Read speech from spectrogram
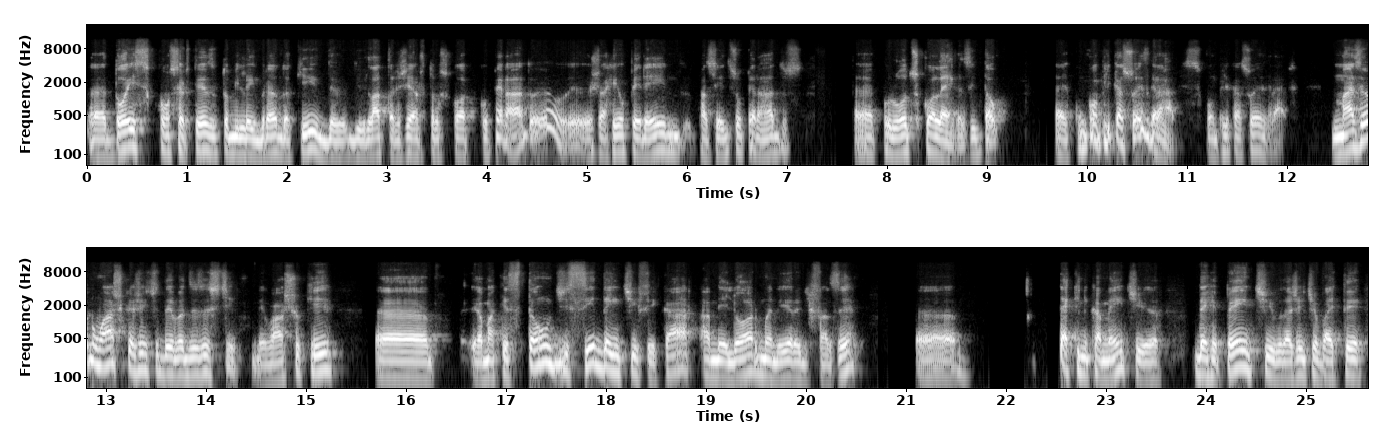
uh, dois, com certeza, estou me lembrando aqui, de, de artroscópico operado, eu, eu, já reoperei pacientes operados uh, por outros colegas. Então, uh, com complicações graves, complicações graves. Mas eu não acho que a gente deva desistir. Eu acho que é uma questão de se identificar a melhor maneira de fazer. Uh, tecnicamente, de repente, a gente vai ter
